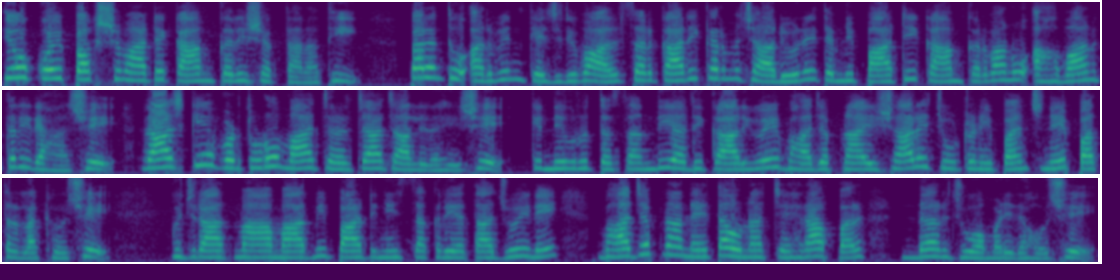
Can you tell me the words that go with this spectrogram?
તેઓ કોઈ પક્ષ માટે કામ કરી શકતા નથી. પરંતુ અરવિંદ કેજરીવાલ સરકારી કર્મચારીઓને તેમની પાર્ટી કામ કરવાનું આહવાન કરી રહ્યા છે. રાજકીય વર્તુળોમાં ચર્ચા ચાલી રહી છે કે નિવૃત્ત સંધિ અધિકારીઓએ ભાજપના ઇશારે ચૂંટણી પંચને પત્ર લખ્યો છે. ગુજરાતમાં આમ આદમી પાર્ટીની સક્રિયતા જોઈને ભાજપના નેતાઓના ચહેરા પર ડર જોવા મળી રહ્યો છે.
